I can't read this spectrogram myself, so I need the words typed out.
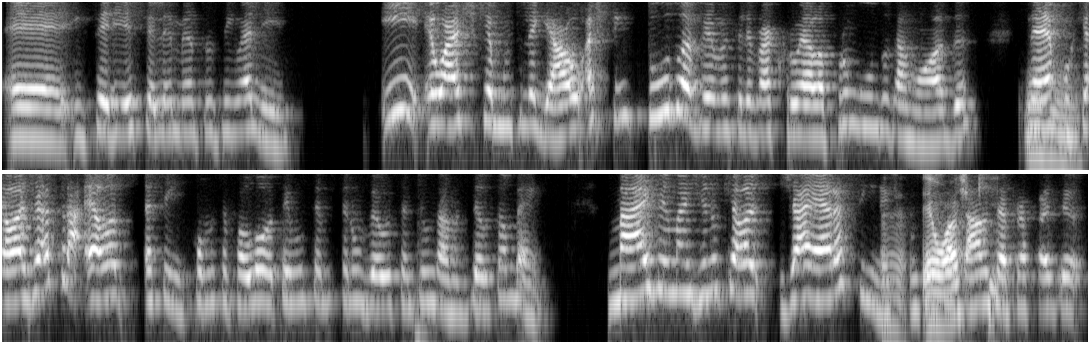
É, inserir esse elementozinho ali. E eu acho que é muito legal, acho que tem tudo a ver você levar a Cruella para o mundo da moda, né? Uhum. Porque ela já tra... ela assim, como você falou, tem um tempo que você não vê o 101 Dálmatas, eu também. Mas eu imagino que ela já era assim, né? É, tipo, eu acho que é para fazer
